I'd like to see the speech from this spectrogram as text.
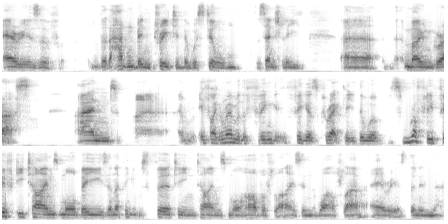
areas of that hadn't been treated that were still essentially uh, mown grass. And uh, if I can remember the fig- figures correctly, there were roughly 50 times more bees, and I think it was 13 times more hoverflies in the wildflower areas than in the,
